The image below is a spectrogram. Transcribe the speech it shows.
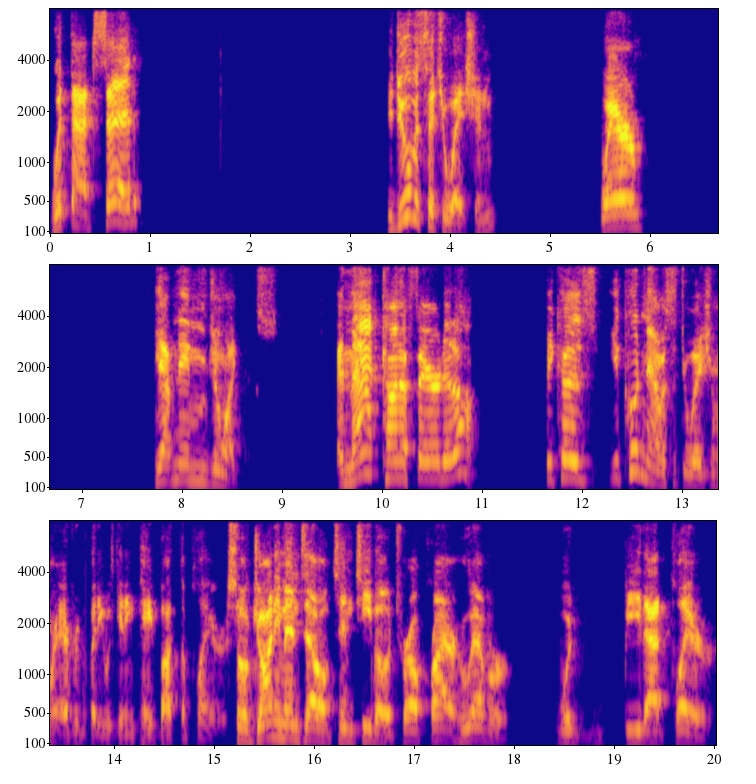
with that said, you do have a situation where you have name, image, and likeness. And that kind of fared it up because you couldn't have a situation where everybody was getting paid but the players. So Johnny Manziel, Tim Tebow, Terrell Pryor, whoever would be that player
